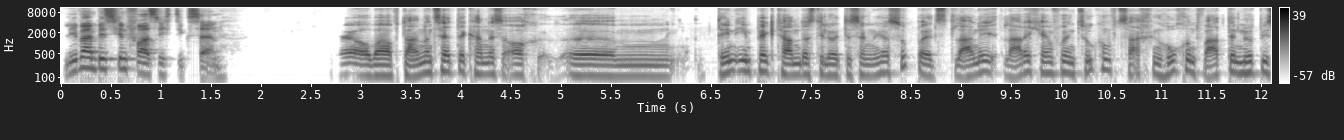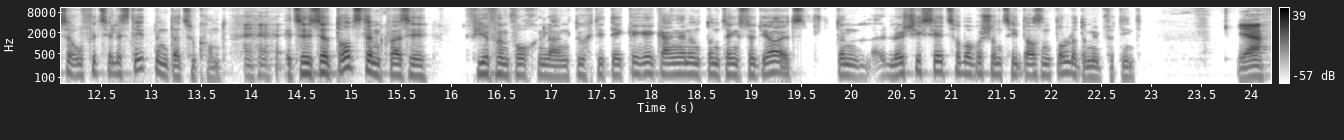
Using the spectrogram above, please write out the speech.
lieber ein bisschen vorsichtig sein. Ja, aber auf der anderen Seite kann es auch ähm, den Impact haben, dass die Leute sagen, ja super, jetzt lade, lade ich einfach in Zukunft Sachen hoch und warte nur, bis ein offizielles Statement dazu kommt. Jetzt ist ja trotzdem quasi vier, fünf Wochen lang durch die Decke gegangen und dann denkst du, ja, jetzt dann lösche ich es jetzt, habe aber schon 10.000 Dollar damit verdient. Ja,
